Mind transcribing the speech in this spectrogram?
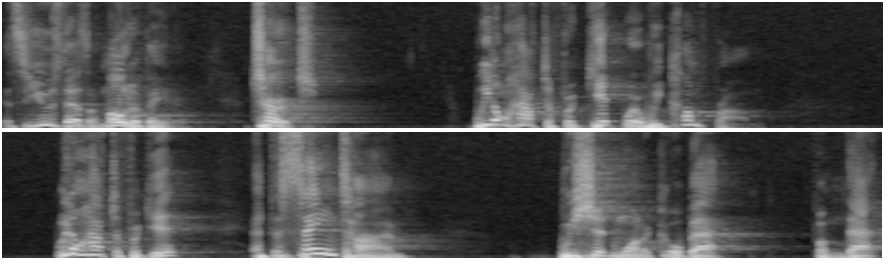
It's used as a motivator. Church, we don't have to forget where we come from. We don't have to forget. At the same time, we shouldn't want to go back from that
